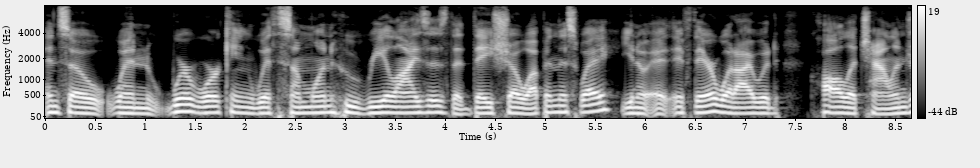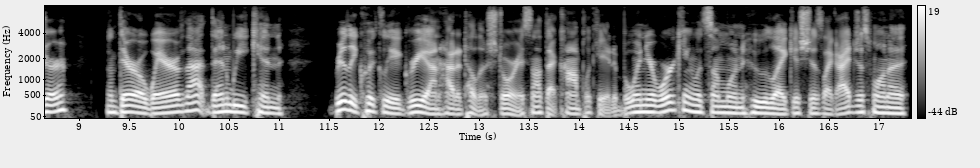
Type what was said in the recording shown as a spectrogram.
And so when we're working with someone who realizes that they show up in this way, you know, if they're what I would call a challenger, and they're aware of that, then we can really quickly agree on how to tell their story. It's not that complicated. But when you're working with someone who like it's just like I just want to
